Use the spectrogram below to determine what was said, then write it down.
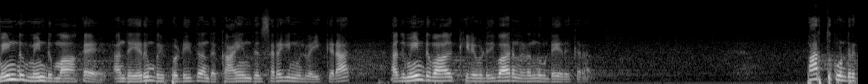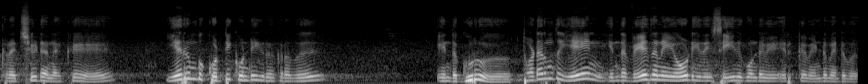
மீண்டும் மீண்டுமாக அந்த எறும்பை பிடித்து அந்த காய்ந்த சிறகின் மேல் வைக்கிறார். அது மீண்டுமாக கீழே விடு இவ்வாறு நடந்து கொண்டே இருக்கிறார். பார்த்து கொண்டிருக்கிற சீடனுக்கு எறும்பு கொட்டி கொண்டே இருக்கிறது. இந்த குரு தொடர்ந்து ஏன் இந்த வேதனையோடு இதை செய்து கொண்டு இருக்க வேண்டும் என்று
